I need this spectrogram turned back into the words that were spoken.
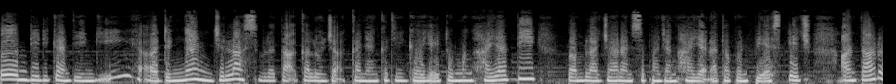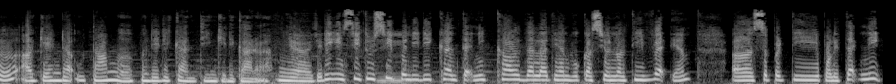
pendidikan tinggi uh, dengan jelas meletakkan lonjakan yang ketiga iaitu menghayati pembelajaran sepanjang hayat ataupun PSH antara agenda utama pendidikan tinggi negara. Ya, jadi institusi hmm. pendidikan teknikal dan latihan vokasional TVET ya, uh, seperti politeknik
